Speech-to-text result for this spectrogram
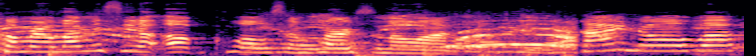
Come here, let me see it up close and personal on. Hi, Nova.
